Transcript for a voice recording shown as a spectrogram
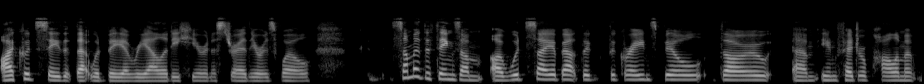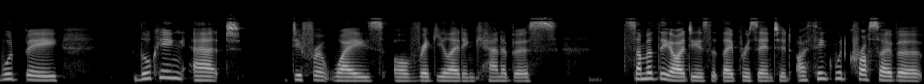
I could see that that would be a reality here in australia as well. Some of the things I'm, i would say about the, the Greens bill, though, um, in federal parliament would be looking at different ways of regulating cannabis. Some of the ideas that they presented, I think, would cross over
